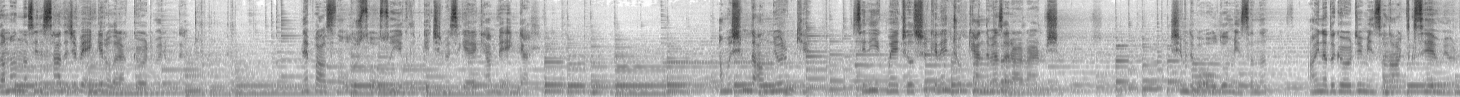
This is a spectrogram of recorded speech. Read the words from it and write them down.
Zamanla seni sadece bir engel olarak gördüm önümde. Ne pahasına olursa olsun yıkılıp geçilmesi gereken bir engel. Ama şimdi anlıyorum ki seni yıkmaya çalışırken en çok kendime zarar vermişim. Şimdi bu olduğum insanı, aynada gördüğüm insanı artık sevmiyorum.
